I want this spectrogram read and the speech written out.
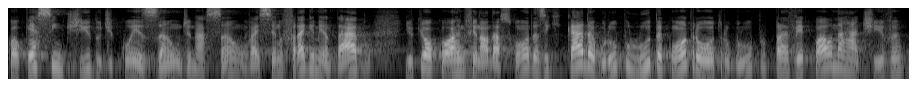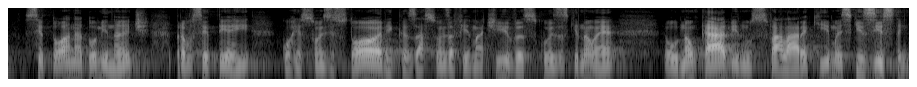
Qualquer sentido de coesão de nação vai sendo fragmentado, e o que ocorre no final das contas é que cada grupo luta contra outro grupo para ver qual narrativa se torna dominante, para você ter aí correções históricas, ações afirmativas, coisas que não é ou não cabe nos falar aqui, mas que existem.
